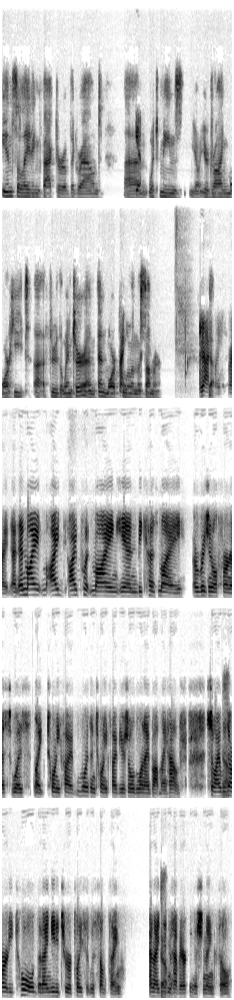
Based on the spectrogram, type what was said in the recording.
insulating factor of the ground, um, yep. which means you know you're drawing more heat uh, through the winter and and more cool right. in the summer. Exactly yeah. right, and and my I I put mine in because my original furnace was like 25 more than 25 years old when I bought my house, so I was yeah. already told that I needed to replace it with something, and I yeah. didn't have air conditioning, so.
